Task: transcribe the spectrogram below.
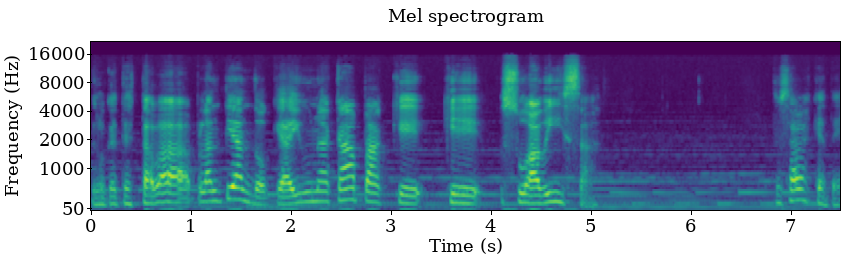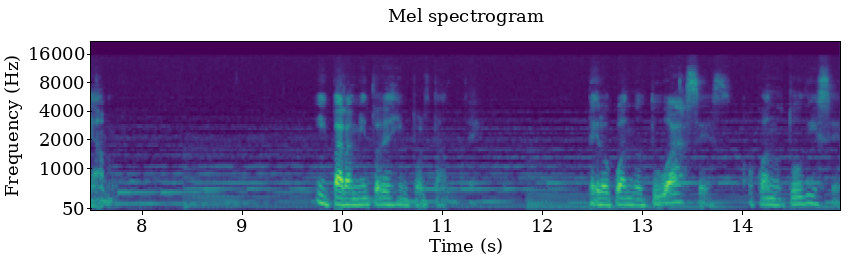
de lo que te estaba planteando, que hay una capa que, que suaviza. Tú sabes que te amo. Y para mí tú eres importante. Pero cuando tú haces o cuando tú dices,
